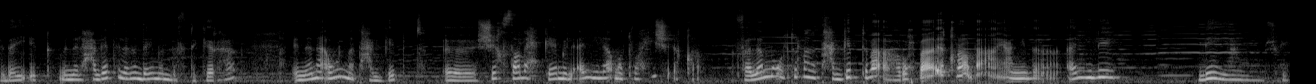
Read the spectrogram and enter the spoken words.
تضايقك. من الحاجات اللي أنا دايما بفتكرها إن أنا أول ما اتحجبت الشيخ صالح كامل قال لي لا ما تروحيش اقرأ. فلما قلت له أنا اتحجبت بقى هروح بقى اقرأ بقى يعني ده قال لي ليه؟ ليه يعني؟ مش فاهم.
